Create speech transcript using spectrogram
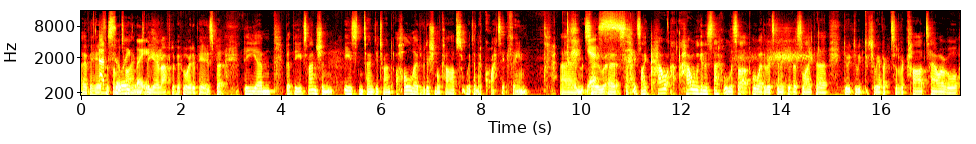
over here for some time into the year after before it appears. But the um, but the expansion is intended to add a whole load of additional cards with an aquatic theme. Um, so, uh, so it's like how how are we going to stack all this up, or whether it's going to give us like a do, do we should we have a sort of a card tower, or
